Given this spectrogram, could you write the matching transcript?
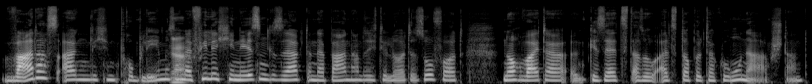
war das eigentlich ein Problem? Es ja. haben ja viele Chinesen gesagt, in der Bahn haben sich die Leute sofort noch weiter gesetzt, also als doppelter Corona-Abstand.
